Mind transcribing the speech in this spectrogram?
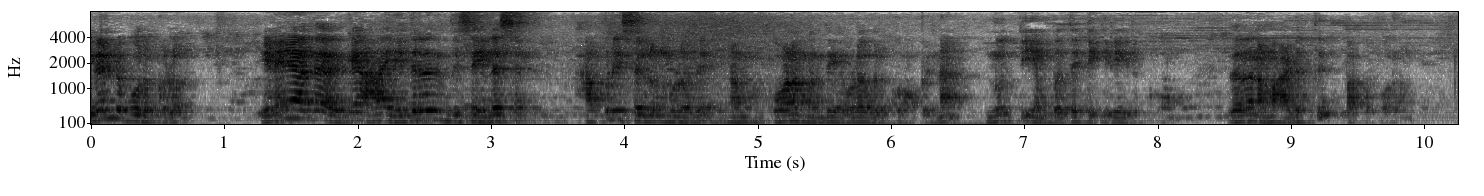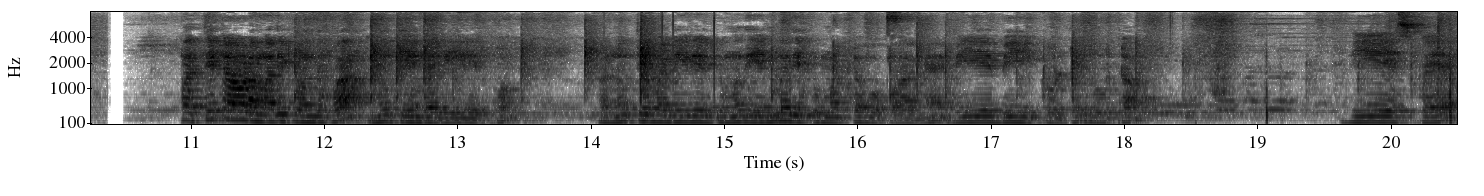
இரண்டு பொருட்களும் இணையாக தான் இருக்கு ஆனால் எதிரெதிர் திசையில செல் அப்படி செல்லும் பொழுது நமக்கு கோணம் வந்து எவ்வளவு இருக்கும் அப்படின்னா நூற்றி எண்பது டிகிரி இருக்கும். இதை தான் நம்ம அடுத்து பார்க்க போகிறோம் இப்போ தீட்டாவோட மதிப்பு வந்துப்பா நூற்றி எண்பது டிகிரி இருக்கும். இப்போ நூற்றி எண்பது டிகிரி இருக்கும்போது எண் மதிப்பு மட்டும் இப்போ பாருங்க VAB equal to root of VA square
